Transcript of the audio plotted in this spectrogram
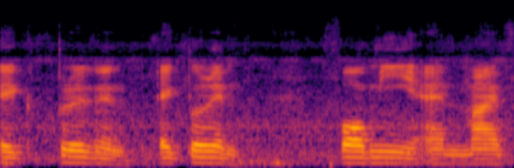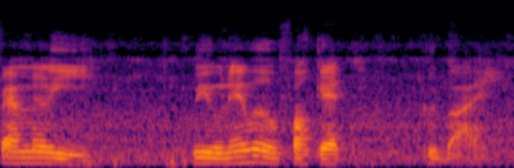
experience experience for me and my family. Will never forget. Goodbye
